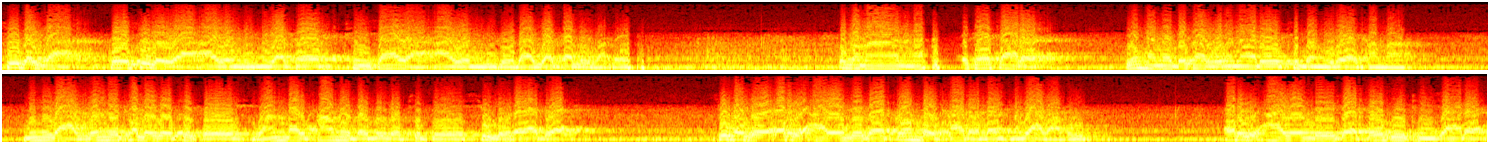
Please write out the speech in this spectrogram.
ရှိဘိတ်ကကိုရှိလို့ရအာယုန်ဒီမရောက်ပဲထင်ရှားရအာယုန်ဒီကိုသာရောက်တတ်လို့ပါပဲဥပမာနာအခဲစားတဲ့ ရင်းခံတဲ့ဒုက္ခဝေဒနာတွေဖြစ်ပေါ်နေတဲ့အခါမှာမိမိကဝင်လေထွက်လေကိုဖြစ်စေဝမ်းလိုက်ဖောင်းမှုပုံမှုကိုဖြစ်စေရှုလို့တဲ့အတွက်ရှုဖို့ကိုအဲ့ဒီအာယုန်တွေကိုတွန်းပုတ်ထားတယ်လည်းမရပါဘူးအဲ့ဒီအာယုန်တွေတဲ့ပိုးပြီးထင်ရှားတဲ့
